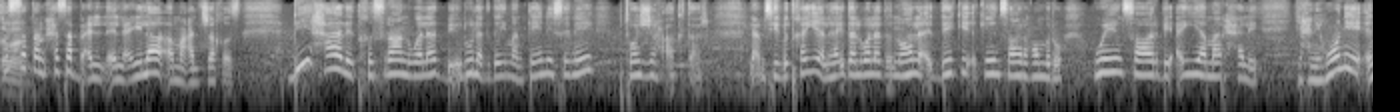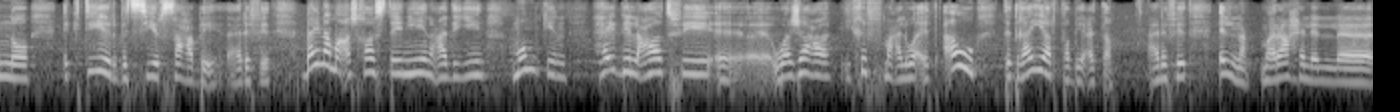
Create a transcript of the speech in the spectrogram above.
طبعاً. خاصة حسب ال- العلاقة مع الشخص. بحالة خسران ولد بيقولوا لك دايما تاني سنة بتوجع أكتر. لا بصير بتخيل هيدا الولد إنه هلأ قد إيه كان صار عمره وين صار بأي مرحلة؟ يعني هون إنه كتير بتصير صعبة عرفت؟ بينما أشخاص تانيين عاديين ممكن هيدي العاطفة آه، وجعها يخف مع الوقت أو تتغير طبيعتها. عرفت؟ قلنا مراحل ال-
